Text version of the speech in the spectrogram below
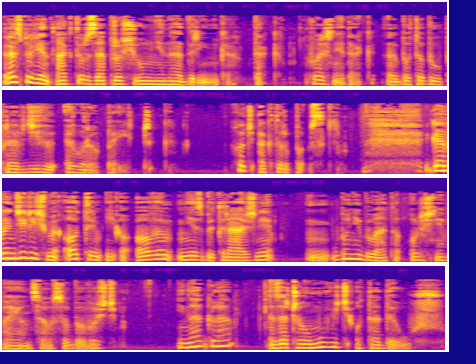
Raz pewien aktor zaprosił mnie na drinka. Tak, właśnie tak, bo to był prawdziwy Europejczyk. Choć aktor polski. Gawędziliśmy o tym i o owym niezbyt raźnie, bo nie była to olśniewająca osobowość. I nagle zaczął mówić o Tadeuszu.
